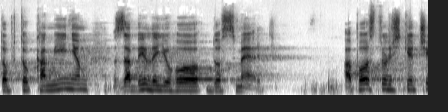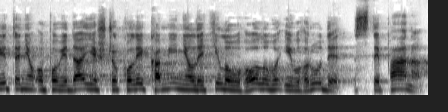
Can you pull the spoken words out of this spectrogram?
тобто камінням забили його до смерті. Апостольське читання оповідає, що коли каміння летіло в голову і в груди Степана,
